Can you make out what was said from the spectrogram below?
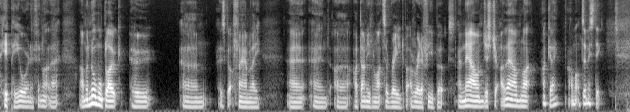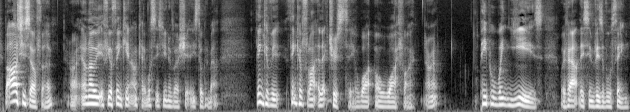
hippie or anything like that. I'm a normal bloke who um, has got a family uh, and uh, I don't even like to read, but I've read a few books, and now I'm just now I'm like, okay, I'm optimistic. But ask yourself though, right? I know if you're thinking, okay, what's this universe shit he's talking about? Think of it. Think of like electricity or or Wi-Fi. All right. People went years without this invisible thing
